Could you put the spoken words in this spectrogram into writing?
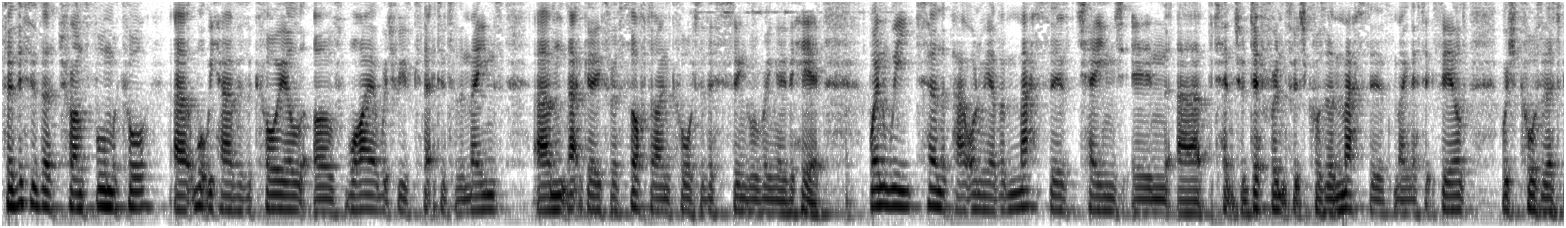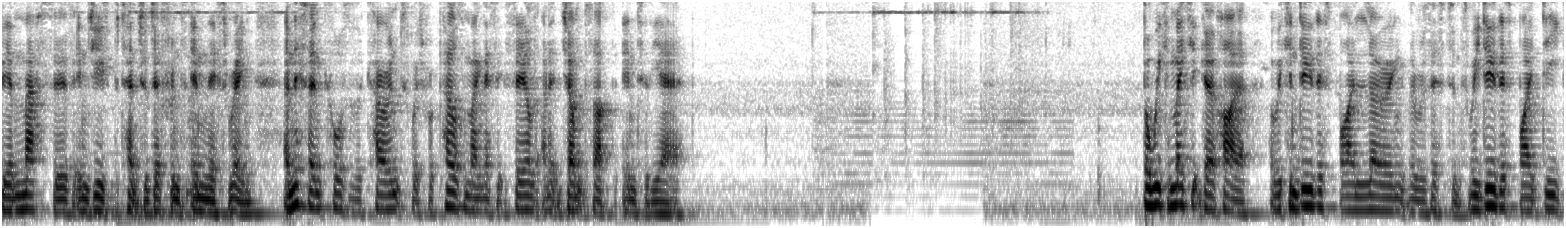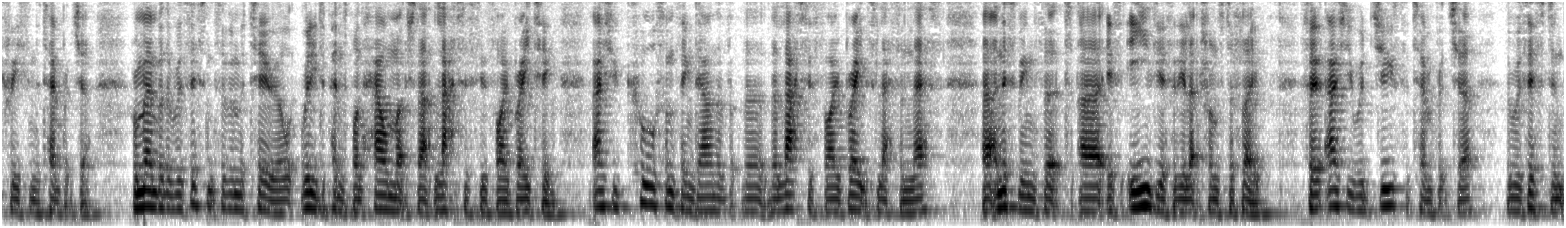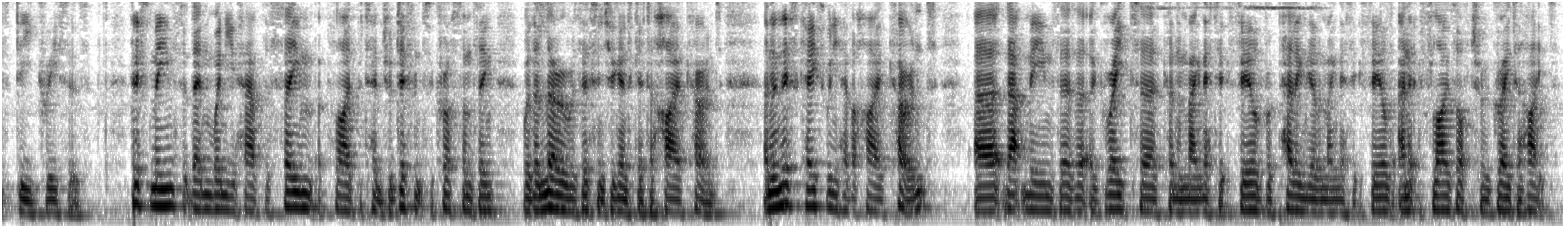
So this is a transformer core. Uh, what we have is a coil of wire which we've connected to the mains. Um, that goes through a soft iron core to this single ring over here. When we turn the power on, we have a massive change in uh, potential difference, which causes a massive magnetic field, which causes there to be a massive induced potential difference in this ring. And this then causes a current which repels the magnetic field and it jumps up into the air. But we can make it go higher, and we can do this by lowering the resistance. We do this by decreasing the temperature. Remember, the resistance of a material really depends upon how much that lattice is vibrating. As you cool something down, the, the, the lattice vibrates less and less, uh, and this means that uh, it's easier for the electrons to flow. So as you reduce the temperature, the resistance decreases. This means that then when you have the same applied potential difference across something with a lower resistance, you're going to get a higher current. And in this case, when you have a higher current, uh, that means there's a, a greater kind of magnetic field repelling the other magnetic field and it flies off to a greater height.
